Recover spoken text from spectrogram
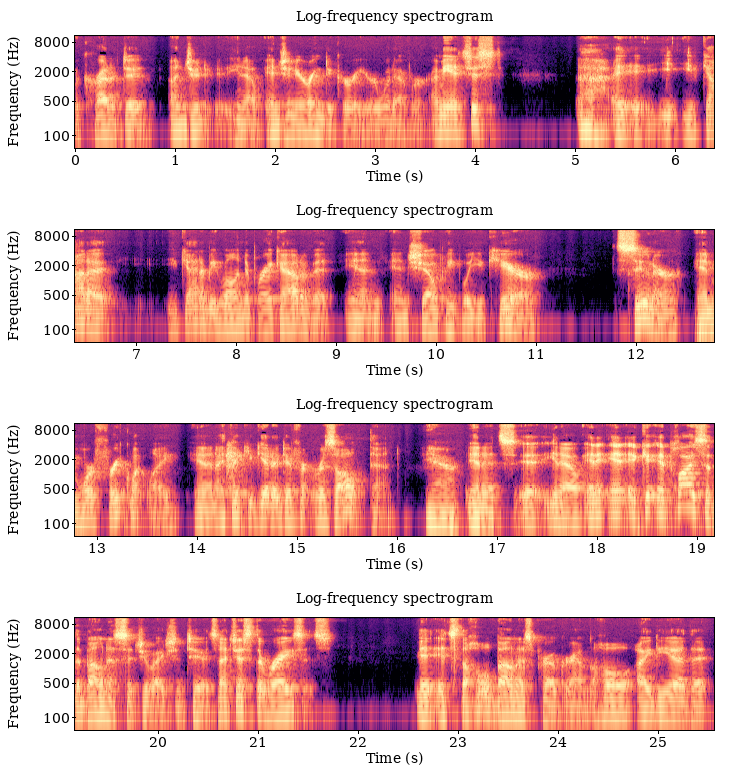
accredited, you know, engineering degree or whatever. I mean, it's just uh, it, you- you've got to you have got to be willing to break out of it and and show people you care sooner and more frequently and i think you get a different result then. Yeah, and it's it, you know and it, it, it applies to the bonus situation too. It's not just the raises. It, it's the whole bonus program the whole idea that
